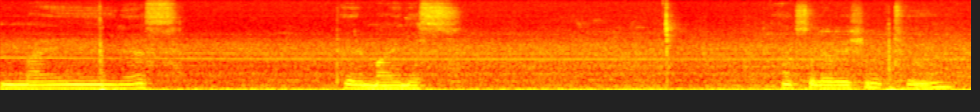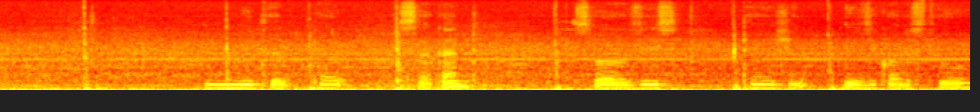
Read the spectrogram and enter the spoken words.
minus 10 minus acceleration 2 meter per second. So this tension is equals to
